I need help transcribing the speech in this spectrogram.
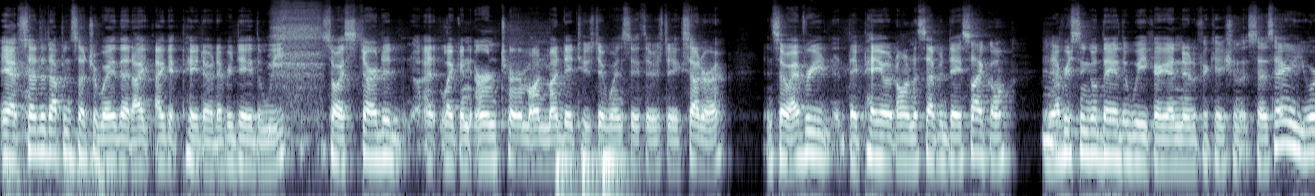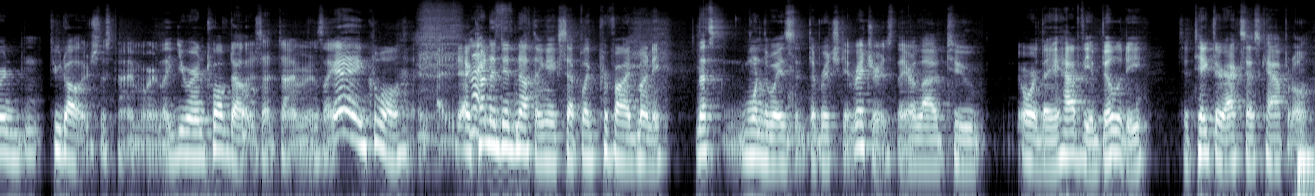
Yeah, I've set it up in such a way that I, I get paid out every day of the week. So I started at like an earned term on Monday, Tuesday, Wednesday, Thursday, etc. And so every they pay out on a seven day cycle, and every single day of the week I get a notification that says, "Hey, you earned two dollars this time," or like you earned twelve dollars that time. And it's like, "Hey, cool." I, I kind of did nothing except like provide money. That's one of the ways that the rich get richer is they are allowed to, or they have the ability to take their excess capital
